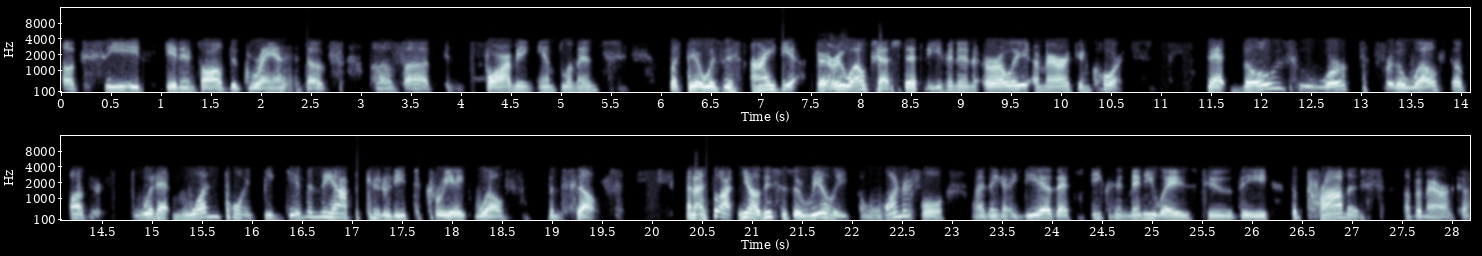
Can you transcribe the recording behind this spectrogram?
of seed. It involved a grant of of uh, farming implements. But there was this idea, very well tested, even in early American courts, that those who worked for the wealth of others would at one point be given the opportunity to create wealth themselves. And I thought, you know, this is a really wonderful, I think, idea that speaks in many ways to the the promise of America.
